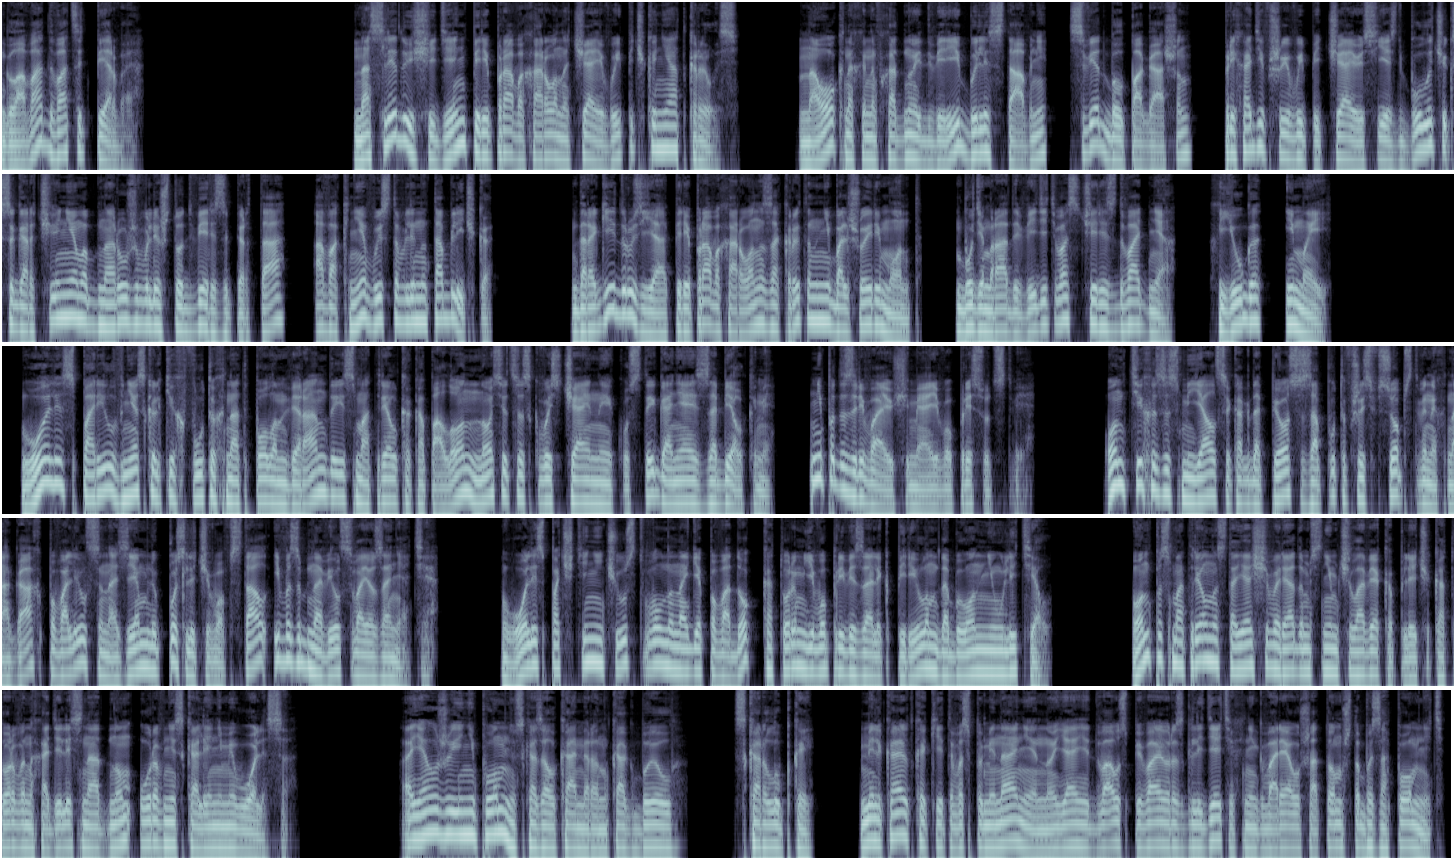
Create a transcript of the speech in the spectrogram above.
Глава 21. На следующий день переправа Харона чай и выпечка не открылась. На окнах и на входной двери были ставни, свет был погашен, приходившие выпить чаю и съесть булочек с огорчением обнаруживали, что дверь заперта, а в окне выставлена табличка. «Дорогие друзья, переправа Харона закрыта на небольшой ремонт. Будем рады видеть вас через два дня. Хьюга и Мэй». Уоллес парил в нескольких футах над полом веранды и смотрел, как Аполлон носится сквозь чайные кусты, гоняясь за белками, не подозревающими о его присутствии. Он тихо засмеялся, когда пес, запутавшись в собственных ногах, повалился на землю, после чего встал и возобновил свое занятие. Уоллес почти не чувствовал на ноге поводок, которым его привязали к перилам, дабы он не улетел. Он посмотрел на стоящего рядом с ним человека, плечи которого находились на одном уровне с коленями Уоллеса. «А я уже и не помню», — сказал Камерон, как был скорлупкой. Мелькают какие-то воспоминания, но я едва успеваю разглядеть их, не говоря уж о том, чтобы запомнить.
